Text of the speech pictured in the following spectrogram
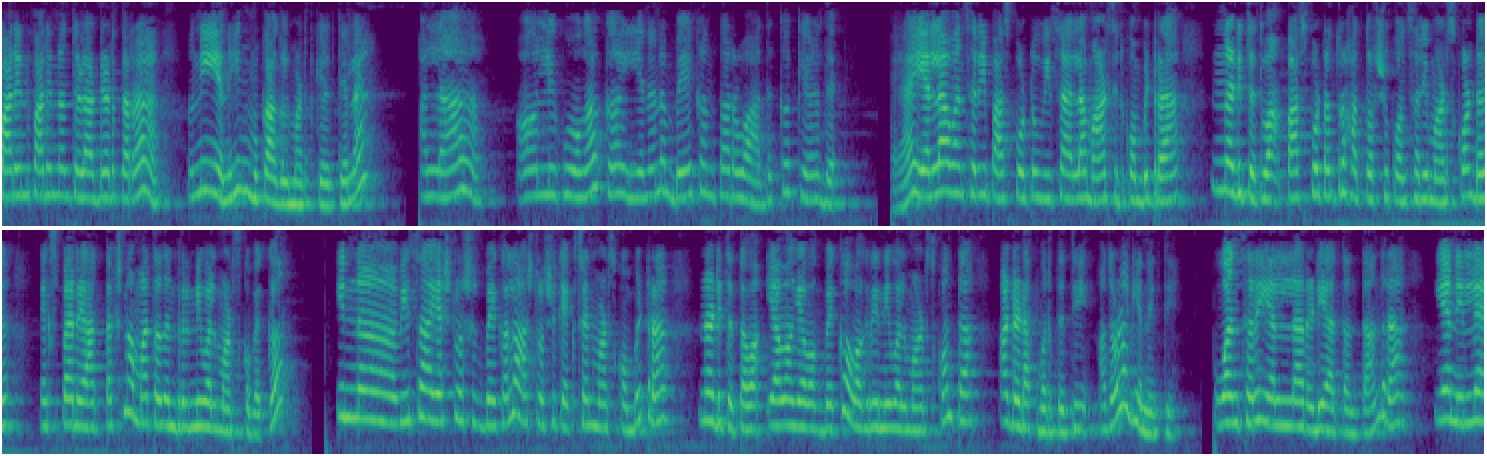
ಫಾರಿನ್ ಫಾರಿನ್ ಅಂತೇಳಿ ಅಡ್ಡಾಡ್ತಾರ ನೀ ಏನು ಹಿಂಗೆ ಮುಖಾಗಲ್ ಮಾಡ್ತ ಕೇಳ್ತಿಯಲ್ಲ ಅಲ್ಲ ಅಲ್ಲಿಗೆ ಹೋಗಾಕ ಏನಾನ ಬೇಕಂತಾರವ ಅದಕ್ಕೆ ಕೇಳಿದೆ. ಎಲ್ಲ ಒಂದ್ಸರಿ ಪಾಸ್ಪೋರ್ಟ್ ವೀಸಾ ಎಲ್ಲ ಮಾಡಿಸಿಟ್ಕೊಂಡ್ಬಿಟ್ರ ನಡೀತತ್ವ. ಪಾಸ್ಪೋರ್ಟ್ ಅಂತೂ ಹತ್ತು ವರ್ಷಕ್ಕೆ ಒಂದ್ಸರಿ ಮಾಡಿಸ್ಕೊಂಡು ಎಕ್ಸ್ಪೈರಿ ಆದ ತಕ್ಷಣ ಮತ್ತೆ ಅದನ್ನ ರಿನ್ಯೂವಲ್ ಮಾಡ್ಸ್ಕೋಬೇಕು. ಇನ್ನು ವೀಸಾ ಎಷ್ಟು ವರ್ಷಕ್ಕೆ ಬೇಕಲ್ಲ ಅಷ್ಟು ವರ್ಷಕ್ಕೆ ಎಕ್ಸ್ಟೆಂಡ್ ಮಾಡಿಸ್ಕೊಂಡ್ಬಿಟ್ರೆ ನಡೀತತ್ತವ ಯಾವಾಗ ಯಾವಾಗ ಬೇಕೋ ಅವಾಗ ರಿನ್ಯೂವಲ್ ಮಾಡಿಸ್ಕೊಂತ ಅಡ್ಡಾಡಕ್ ಬರ್ತೈತಿ. ಅದ್ರೊಳಗೆ ಏನೈತಿ? ಒಂದ್ಸರಿ ಎಲ್ಲ ರೆಡಿ ಆತಂತ ಅಂದ್ರ ಏನಿಲ್ಲೇ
